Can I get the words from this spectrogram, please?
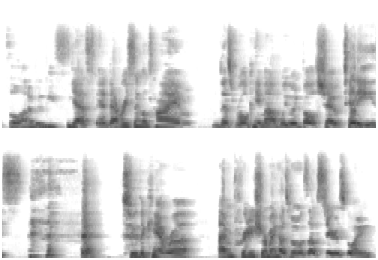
it's a lot of boobies. Yes, and every single time this rule came up, we would both shout titties to the camera. I'm pretty sure my husband was upstairs going,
